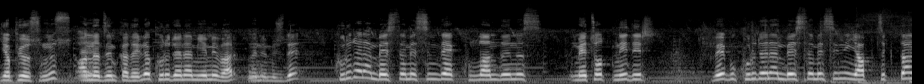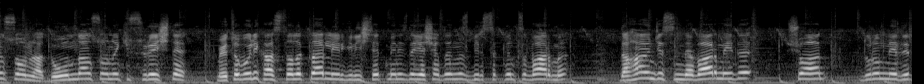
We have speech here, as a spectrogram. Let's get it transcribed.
yapıyorsunuz. Anladığım kadarıyla kuru dönem yemi var önümüzde. Kuru dönem beslemesinde kullandığınız metot nedir? Ve bu kuru dönem beslemesini yaptıktan sonra, doğumdan sonraki süreçte metabolik hastalıklarla ilgili işletmenizde yaşadığınız bir sıkıntı var mı? Daha öncesinde var mıydı? Şu an durum nedir?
